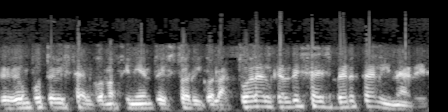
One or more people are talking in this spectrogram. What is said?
desde un punto de vista del conocimiento histórico. La actual alcaldesa es Berta Linares.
